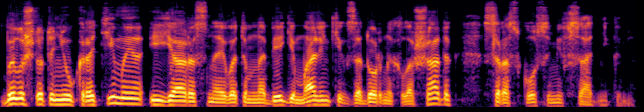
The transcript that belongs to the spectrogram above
Было что-то неукротимое и яростное в этом набеге маленьких задорных лошадок с раскосыми всадниками.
